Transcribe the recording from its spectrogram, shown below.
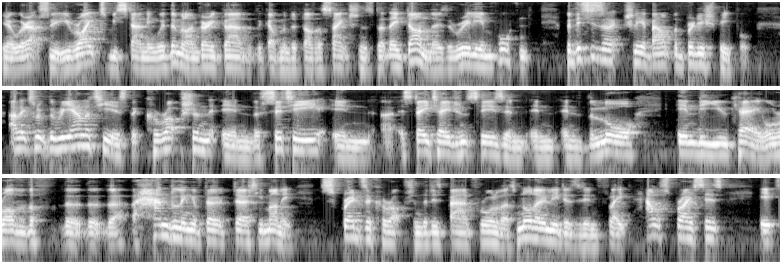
you know, we're absolutely right to be standing with them. And I'm very glad that the government have done the sanctions that they've done. Those are really important. But this is actually about the British people. Alex, look, the reality is that corruption in the city, in uh, estate agencies, in, in, in the law in the UK, or rather the, the, the, the handling of dirty money, spreads a corruption that is bad for all of us. Not only does it inflate house prices, it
